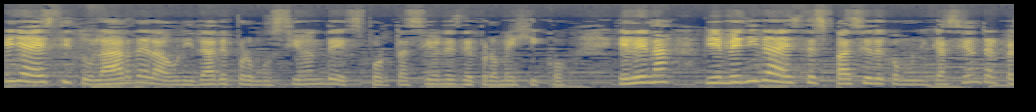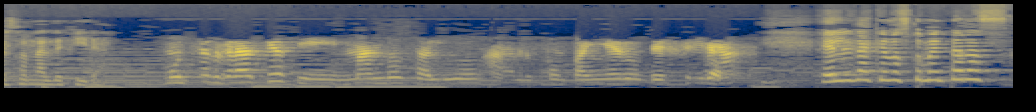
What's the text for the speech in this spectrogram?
Ella es titular de la Unidad de Promoción de Exportaciones de ProMéxico. Elena, bienvenida a este espacio de comunicación del personal de FIRA. Muchas gracias y mando saludos a los compañeros de FIRA. Elena, que nos comentaras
